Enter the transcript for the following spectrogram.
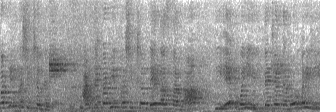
कठीण प्रशिक्षण देतात आणि ते कठीण प्रशिक्षण देत असताना ती एक बहीण त्याच्या त्या दोन बहिणी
